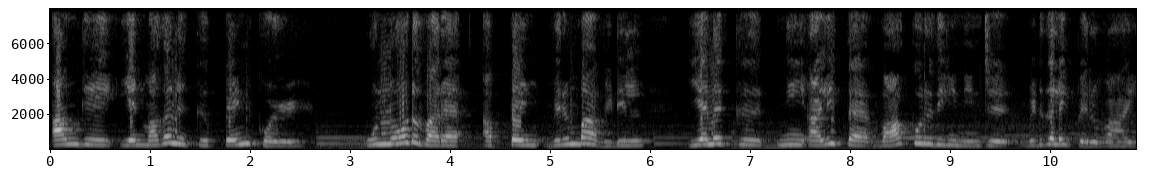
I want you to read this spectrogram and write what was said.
அங்கே என் மகனுக்கு பெண் கொள். உன்னோடு வர அப்பெண் விரும்பாவிடில் எனக்கு நீ அளித்த வாக்குறுதியின் நின்று விடுதலை பெறுவாய்.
